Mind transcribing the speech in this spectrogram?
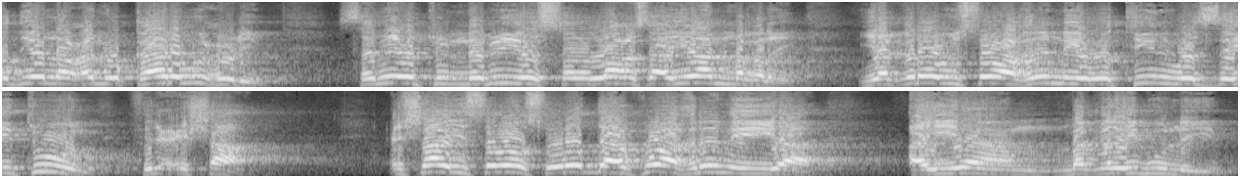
radi allahu canhu qaala wuxuu ihi samictu nabiya sala la alay sl ayaan maqlay yaqra-u isagoo akhrinaya watiini wazaytuun fi lcishaa cishaa isagoo suuraddaa ku akhrinaya ayaan maqlay buu leeyihi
